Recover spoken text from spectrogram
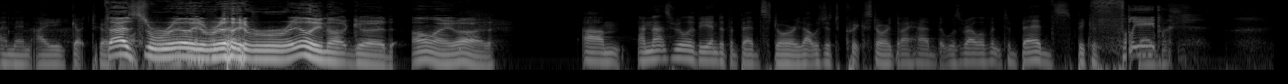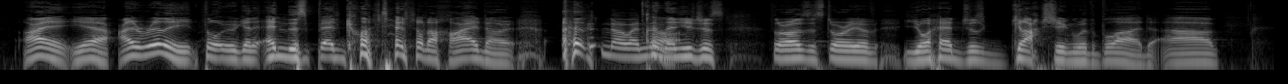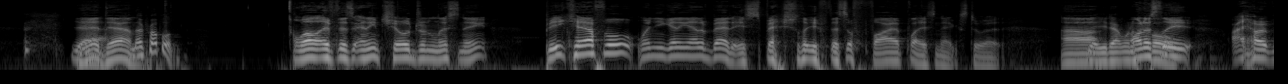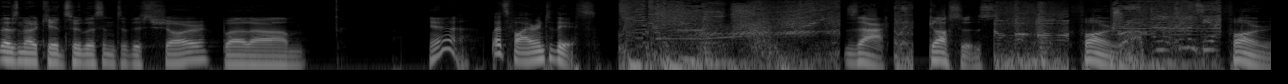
and then I got to go. That's. I really, really, really not good. Oh my god. Um, and that's really the end of the bed story. That was just a quick story that I had that was relevant to beds because beds. I yeah, I really thought we were going to end this bed content on a high note, no, and and then you just throw us a story of your head just gushing with blood. Uh, yeah, damn. no problem. well, if there's any children listening, be careful when you're getting out of bed, especially if there's a fireplace next to it. Uh, Yeah, you don't wanna Honestly, I hope there's no kids who listen to this show, but um, yeah. Let's fire into this. Zac, Gus's phone, phone.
